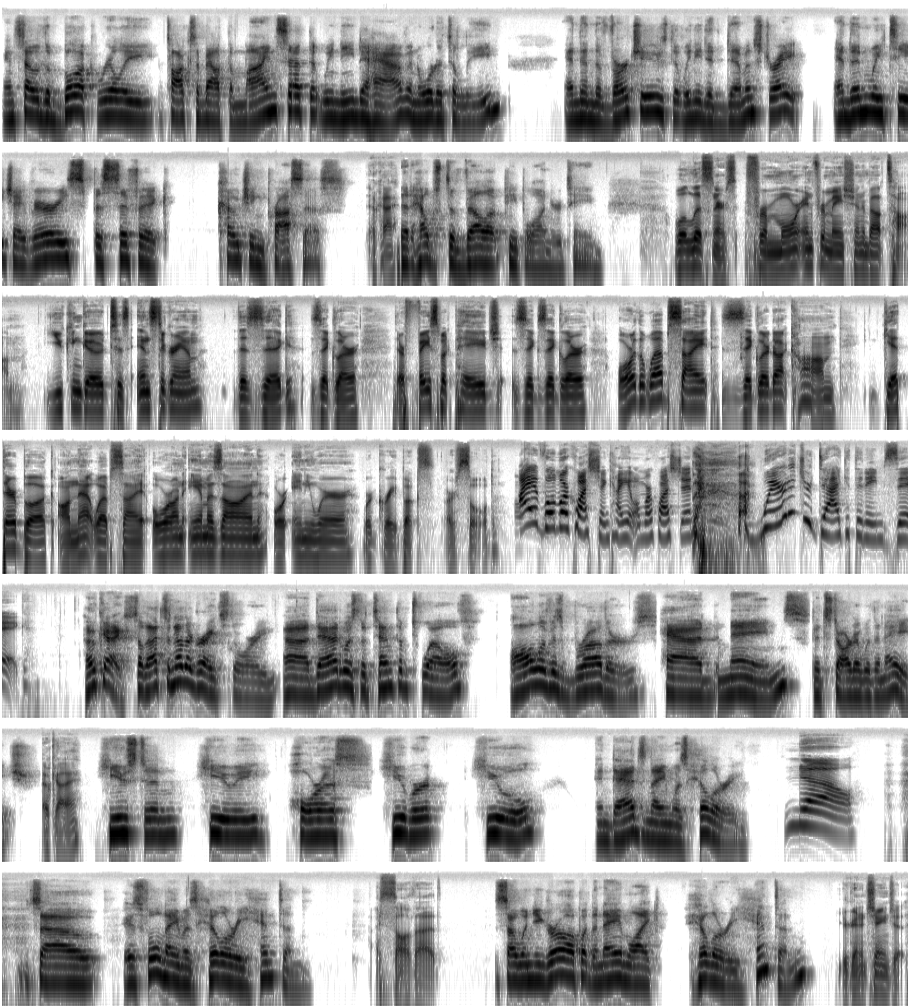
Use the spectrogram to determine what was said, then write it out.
And so the book really talks about the mindset that we need to have in order to lead, and then the virtues that we need to demonstrate and then we teach a very specific coaching process okay. that helps develop people on your team. Well, listeners, for more information about Tom, you can go to his Instagram, the Zig Ziglar, their Facebook page, Zig Ziglar, or the website, Ziglar.com. Get their book on that website or on Amazon or anywhere where great books are sold. I have one more question. Can I get one more question? where did your dad get the name Zig? Okay, so that's another great story. Uh, Dad was the 10th of 12. All of his brothers had names that started with an H. Okay. Houston, Huey, Horace, Hubert, Huel, and Dad's name was Hillary. No. So his full name is Hillary Hinton. I saw that. So when you grow up with a name like Hillary Hinton, you're going to change it.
